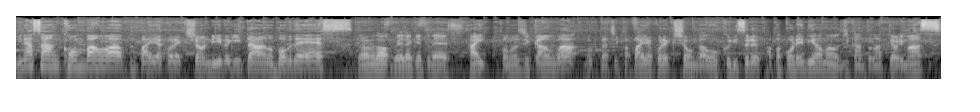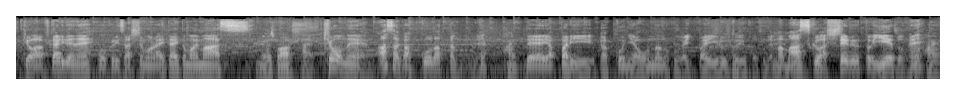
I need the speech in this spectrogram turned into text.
皆さんこんばんはパパイヤコレクションリードギターのボブですドラムの上田圭人です。はい。この時間は僕たちパパイヤコレクションがお送りするパパコレディオの時間となっております。今日は2人でねお送りさせてもらいたいと思います。お願いします。はい。今日ね朝学校だったんだよねはい。でやっぱり学校には女の子がいっぱいいるということでまあマスクはしてるといえどね、はいはい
